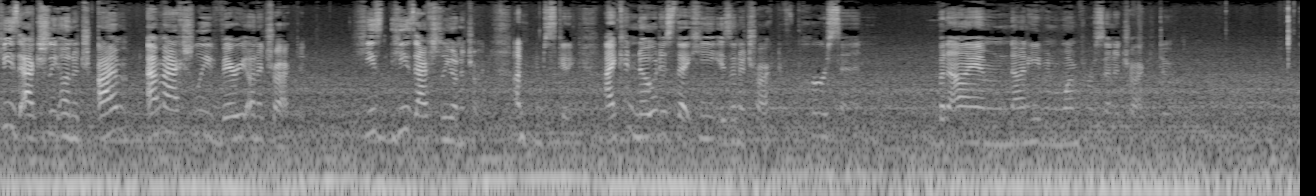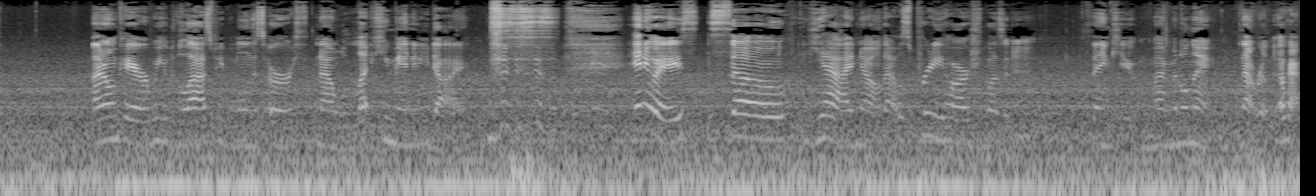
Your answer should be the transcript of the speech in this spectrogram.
he's actually unatt- I'm I'm actually very unattracted. He's he's actually unattractive. I'm just kidding. I can notice that he is an attractive person, but I am not even 1% attracted to him. I don't care. We were the last people on this earth, and I will let humanity die. Anyways, so yeah, I know that was pretty harsh, wasn't it? Thank you. My middle name. Not really. Okay.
